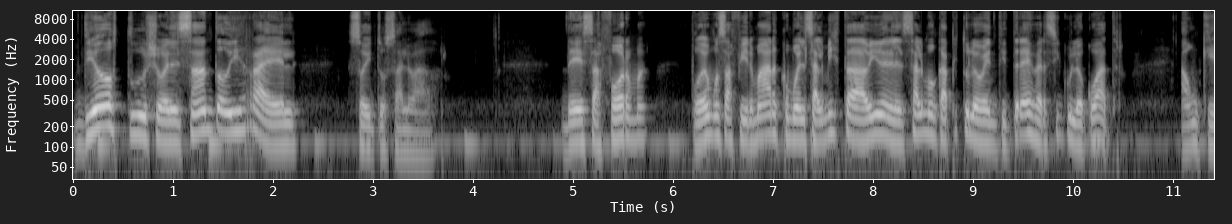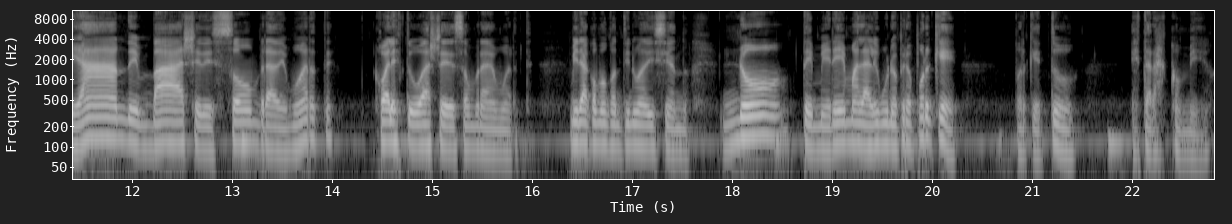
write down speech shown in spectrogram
Dios tuyo, el Santo de Israel, soy tu Salvador. De esa forma, podemos afirmar como el salmista David en el Salmo capítulo 23, versículo 4. Aunque ande en valle de sombra de muerte, ¿cuál es tu valle de sombra de muerte? Mira cómo continúa diciendo, no temeré mal alguno. ¿Pero por qué? Porque tú estarás conmigo.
